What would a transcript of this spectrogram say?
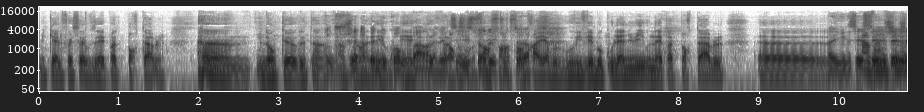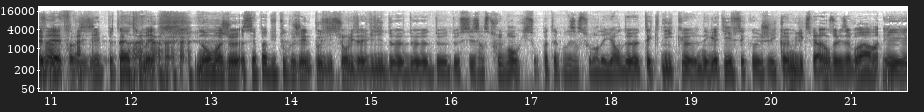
Michael Fouessel, vous n'avez pas de portable. Donc, euh, vous êtes un. Donc, je sais à peine de quoi on et- parle avec alors, ces sans- histoires de sans- sans vous, vous vivez beaucoup la nuit, vous n'avez pas de portable. euh, Bah, j'ai- J'aime bien être invisible, peut-être, mais non, moi, je c'est pas du tout que j'ai une position vis-à-vis de, de, de, de ces instruments qui sont pas tellement des instruments d'ailleurs de techniques euh, négatives. C'est que j'ai quand même eu l'expérience de les avoir et,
